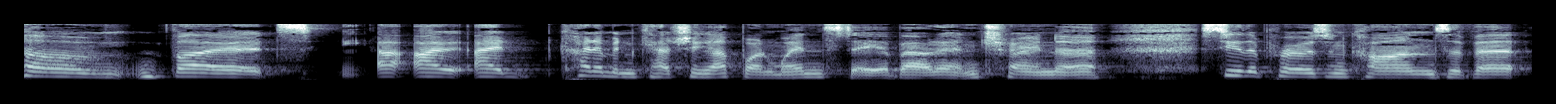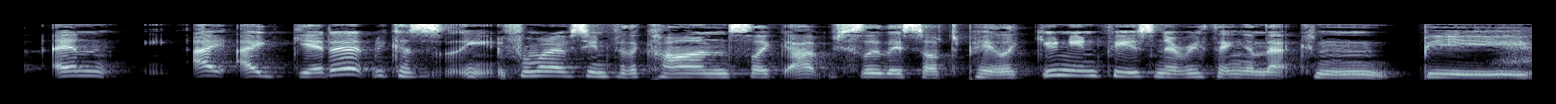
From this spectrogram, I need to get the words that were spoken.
Um, but I, I'd kind of been catching up on Wednesday about it and trying to see the pros and cons of it. And I, I get it because from what I've seen for the cons, like obviously they still have to pay like union fees and everything, and that can be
